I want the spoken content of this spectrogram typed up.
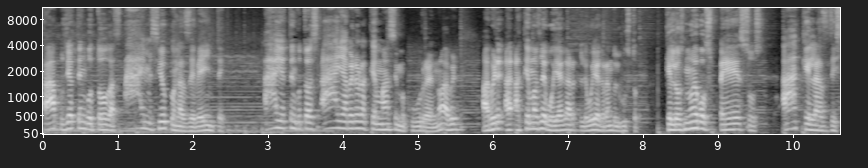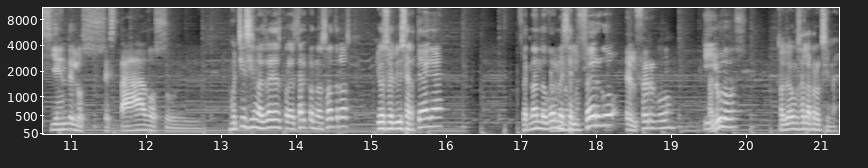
Ah, pues ya tengo todas. Ay, me sigo con las de 20. Ah, ya tengo todas. Ay, a ver ahora qué más se me ocurre, ¿no? A ver, a ver, ¿a, a qué más le voy, a, le voy agarrando el gusto? Que los nuevos pesos. Ah, que las de 100 de los estados. Muchísimas gracias por estar con nosotros. Yo soy Luis Arteaga, Fernando Gómez Fernando. el Fergo El Fergo. Y- Saludos. Nos vemos a la próxima.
